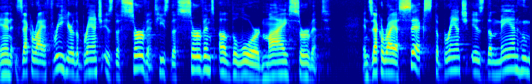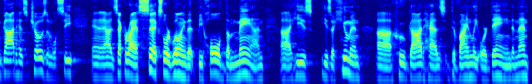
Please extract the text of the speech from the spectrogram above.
In Zechariah 3 here, the branch is the servant. He's the servant of the Lord, my servant. In Zechariah 6, the branch is the man whom God has chosen. We'll see in uh, Zechariah 6, Lord willing, that behold, the man, uh, he's, he's a human uh, who God has divinely ordained. And then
